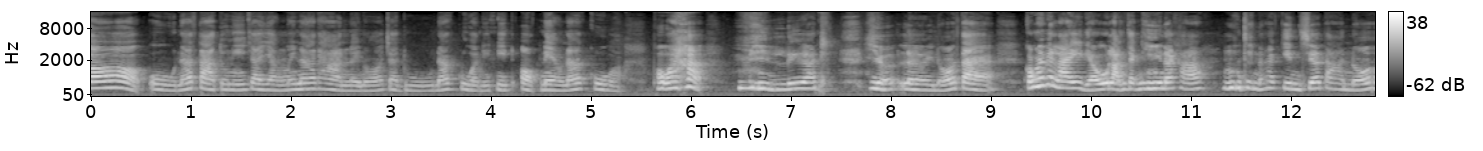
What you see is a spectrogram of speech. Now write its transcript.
ก็โอ้หน้าตาตัวนี้จะยังไม่น่าทานเลยเนาะจะดูน่ากลัวนิดๆออกแนวน่ากลัว เพราะว่า มีเลือดเยอะเลยเนาะแต่ก็ไม่เป็นไรเดี๋ยวหลังจากนี้นะคะ จะน่ากินเชื่อตาลเนาะ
